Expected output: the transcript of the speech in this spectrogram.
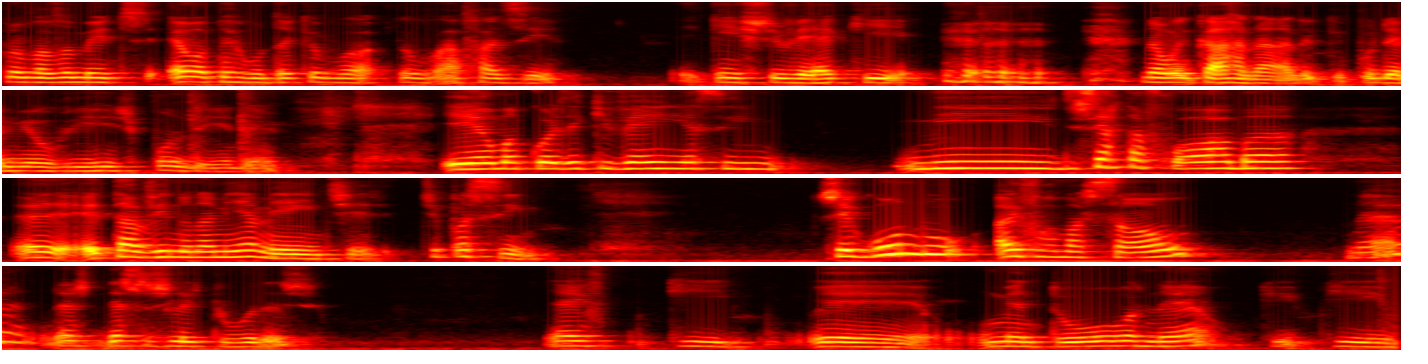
Provavelmente é uma pergunta que eu vou, eu vou fazer. E quem estiver aqui não encarnado, que puder me ouvir responder, né? E é uma coisa que vem, assim, me, de certa forma, está é, tá vindo na minha mente. Tipo assim, Segundo a informação né, dessas leituras, é, que é, o mentor, né, que, que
